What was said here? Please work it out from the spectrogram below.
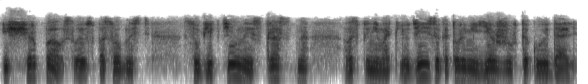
исчерпал свою способность субъективно и страстно воспринимать людей, за которыми езжу в такую даль.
